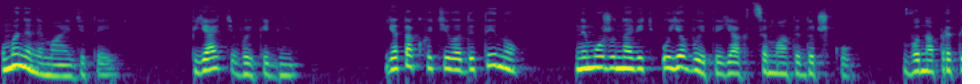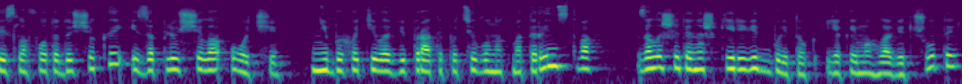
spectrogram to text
У мене немає дітей. П'ять викиднів. Я так хотіла дитину, не можу навіть уявити, як це мати дочку. Вона притисла фото до щоки і заплющила очі, ніби хотіла вібрати поцілунок материнства, залишити на шкірі відбиток, який могла відчути,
